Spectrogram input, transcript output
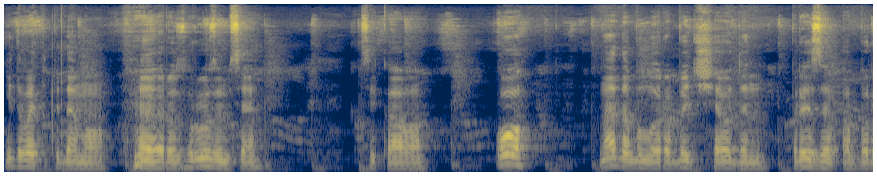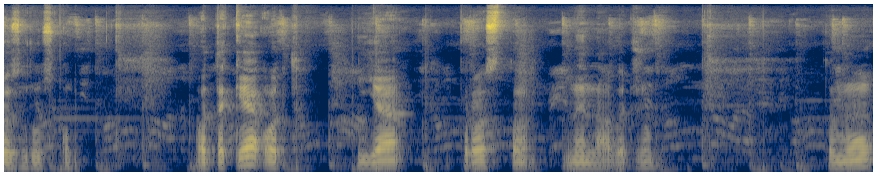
І давайте підемо розгрузимося. Цікаво. О! Треба було робити ще один призив або розгрузку. Отаке от я просто ненавиджу. Тому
